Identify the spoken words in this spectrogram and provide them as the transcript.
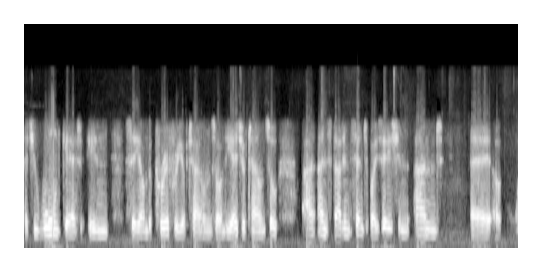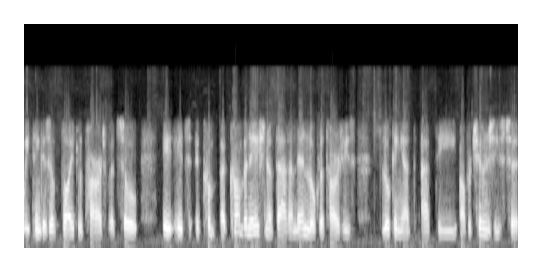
that you won't get in, say, on the periphery of towns, on the edge of town. So, and it's that incentivization and uh, we think is a vital part of it. So it, it's a, com- a, combination of that, and then local authorities looking at, at the opportunities to,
